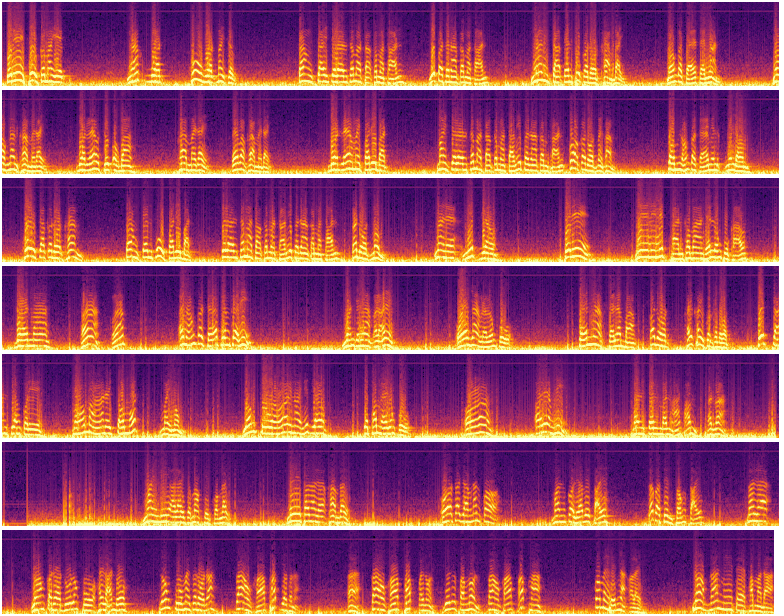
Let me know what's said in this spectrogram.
ทีนี้พูดก็มาอีกนักบวชผู้บวชไม่สึก ตั้งใจเจริญสมถกรรมฐานหรือปัจนากรรมฐาน นั่นจะเป็นผู้กระโดดข้ามได้น้องกระแสแสนงาน นอกนั่นข้ามไม่ได้ บวชแล้วสึกออกมา ข้ามไม่ได้ แปลว่าข้ามไม่ได้ บวชแล้วไม่ปฏิบัติ ไม่เจริญสมถกรรมฐานนิพพานกรรมฐาน ก็กระโดดไม่ข้าม จมหนองกระแสเหมือนเหมือนเดิมผู้จะกระโดดข้าม ต้องเป็นผู้ปฏิบัติ เจริญสมถกรรมฐานนิพพานกรรมฐาน กระโดดมุมนั่นแหละนิดเดียวทีนี้มีนิมิตผ่านเข้ามาเห็นหลวงปู่ขาว เดินมาพระครับ ไอ้หนองก็เสือเพียงแค่นี้ มันจะยากอะไร โอ้ยากแล้วหลวงปู่แสนยากแสนลำบากกระโดดใครๆก็กระโดดเพิษจานเสียงก็ดีหมอมาได้จมมดไม่มมหลวงปู่เอ้ยน้อยนิดเดียว จะทำไรหลวงปู่อ๋อเอาเรื่องนี้ มันเป็นปัญหาธรรมท่านว่า ไม่มีอะไรจะมากเกิดความได้มีเท่านั้นแหละข้ามได้ โอ้ถ้าอย่างนั้นก็ มันก็เหลือวิสัย แล้วก็สิ้นสงสัย นั่นแหละ ลองกระโดดดูลงปู่ให้หลานดูลงปู่ไม่กระโดดนะเต้าขาพับเดียวเท่านั้นอ่าเต้าขาพับไปนนยืนในฝั่งนนเต้าขาพับมา ก็ไม่เห็นหยักอะไร นอกนั้นมีแต่ธรรมดา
